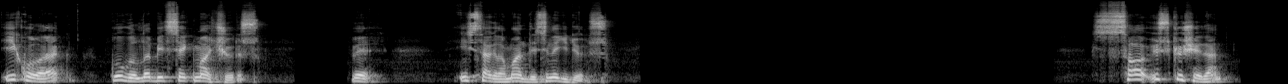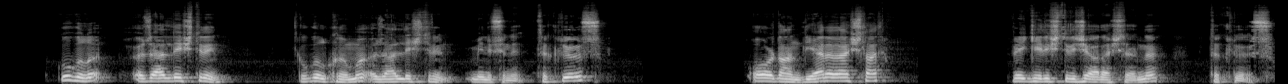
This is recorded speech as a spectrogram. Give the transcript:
İlk olarak Google'da bir sekme açıyoruz ve Instagram adresine gidiyoruz. Sağ üst köşeden Google'ı özelleştirin. Google Chrome'u özelleştirin menüsüne tıklıyoruz. Oradan diğer araçlar ve geliştirici araçlarını tıklıyoruz.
